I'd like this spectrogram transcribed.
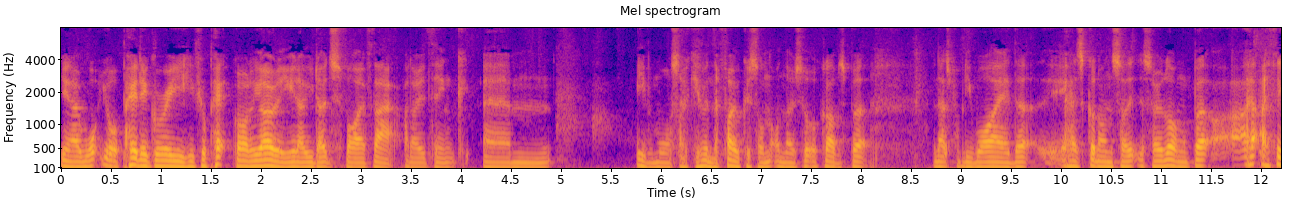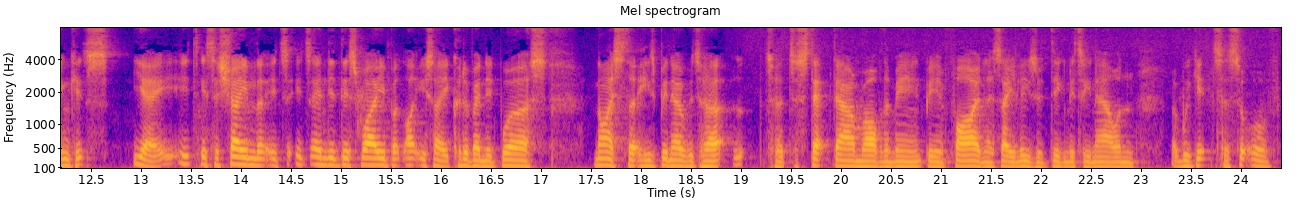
you know, what your pedigree, if you're Pep Guardiola, you know, you don't survive that, I don't think. Um, even more so given the focus on, on those sort of clubs. But and that's probably why that it has gone on so so long. But I, I think it's yeah, it, it's a shame that it's it's ended this way. But like you say, it could have ended worse. Nice that he's been able to to, to step down rather than being being fired. And I say he leaves with dignity now, and we get to sort of.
